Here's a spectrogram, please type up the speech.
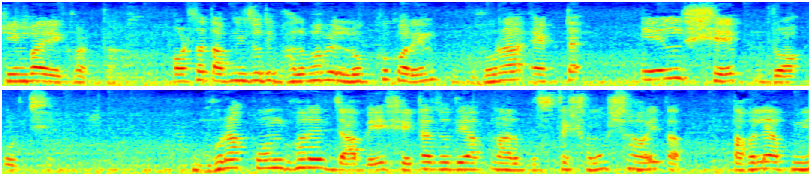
কিংবা এই ঘরটা। অর্থাৎ আপনি যদি ভালোভাবে লক্ষ্য করেন, ঘোড়া একটা এল শেপ ড্র করছে। ঘোড়া কোন ঘরে যাবে সেটা যদি আপনার বুঝতে সমস্যা হয় তাহলে আপনি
